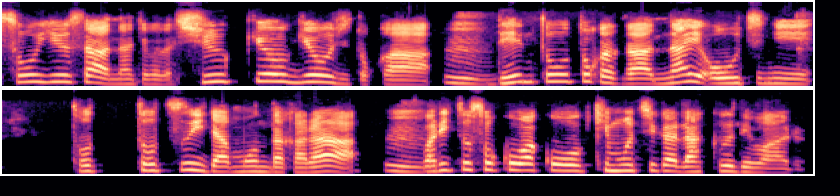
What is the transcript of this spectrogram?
そういうさ、なんていうかな、宗教行事とか、うん。伝統とかがないお家にと、嫁いだもんだから、うん、割とそこはこう気持ちが楽ではある。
